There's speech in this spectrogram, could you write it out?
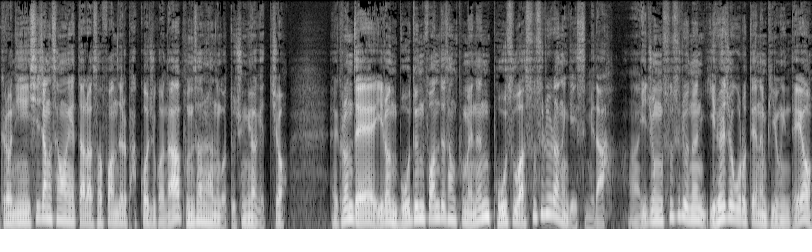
그러니 시장 상황에 따라서 펀드를 바꿔주거나 분산을 하는 것도 중요하겠죠. 그런데 이런 모든 펀드 상품에는 보수와 수수료라는 게 있습니다. 아, 이중 수수료는 일회적으로 떼는 비용인데요.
